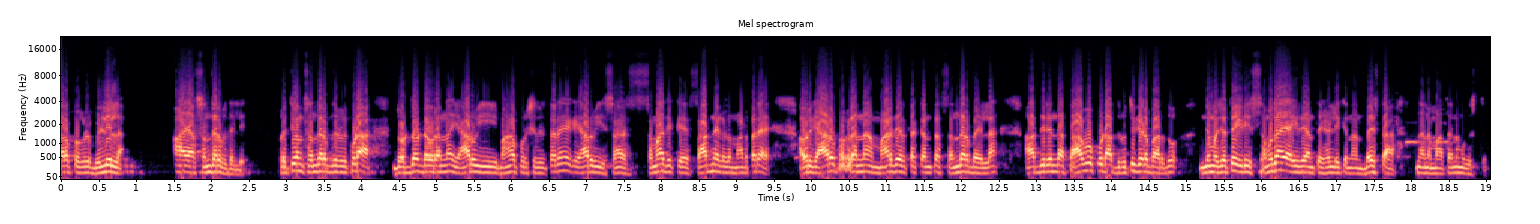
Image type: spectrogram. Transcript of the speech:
ಆರೋಪಗಳು ಬೀಳಿಲ್ಲ ಆಯಾ ಸಂದರ್ಭದಲ್ಲಿ. ಪ್ರತಿಯೊಂದು ಸಂದರ್ಭದಲ್ಲಿ ಕೂಡ ದೊಡ್ಡ ದೊಡ್ಡವರನ್ನ ಯಾರು ಈ ಮಹಾಪುರುಷರು ಇರ್ತಾರೆ ಯಾರು ಈ ಸಮಾಜಕ್ಕೆ ಸಾಧನೆಗಳು ಮಾಡ್ತಾರೆ, ಅವರಿಗೆ ಆರೋಪಗಳನ್ನ ಮಾಡದೇ ಇರತಕ್ಕಂತ ಸಂದರ್ಭ ಇಲ್ಲ. ಆದ್ದರಿಂದ ತಾವು ಕೂಡ ಧೃತಿಗೆಡಬಾರದು. ನಿಮ್ಮ ಜೊತೆ ಇಡೀ ಸಮುದಾಯ ಇದೆ ಅಂತ ಹೇಳಲಿಕ್ಕೆ ನಾನು ಬಯಸ್ತಾ ನನ್ನ ಮಾತನ್ನು ಮುಗಿಸ್ತೀನಿ.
